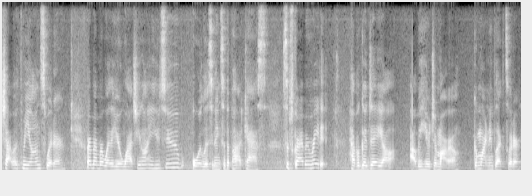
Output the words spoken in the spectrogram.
Chat with me on Twitter. Remember, whether you're watching on YouTube or listening to the podcast, subscribe and rate it. Have a good day, y'all. I'll be here tomorrow. Good morning, Black Twitter.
